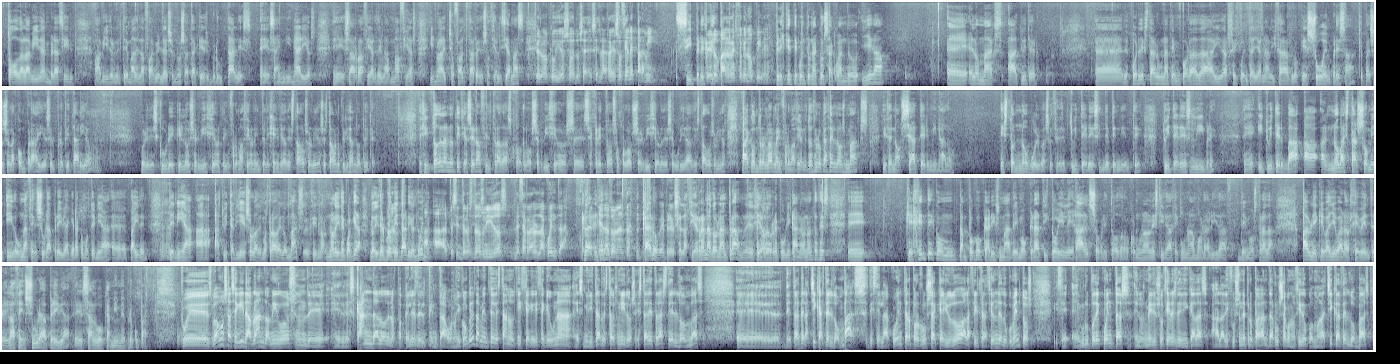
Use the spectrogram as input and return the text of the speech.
toda la vida en Brasil ha habido en el tema de la favela unos ataques brutales, eh, sanguinarios, eh, esas racias de las mafias y no ha hecho falta redes sociales. Y además... Pero qué odioso, las redes sociales para mí. Sí, pero es pero para el resto que no opine. Pero es que te cuento una cosa, cuando llega eh, Elon Musk a Twitter, después de estar una temporada y darse cuenta y analizar lo que es su empresa, que para eso se la compra y es el propietario, pues descubre que los servicios de información e inteligencia de Estados Unidos estaban utilizando Twitter. Es decir, todas las noticias eran filtradas por los servicios eh, secretos o por los servicios de seguridad de Estados Unidos para controlar la información. Entonces lo que hacen los Macs, dicen, no, se ha terminado. Esto no vuelve a suceder. Twitter es independiente, Twitter es libre, ¿eh? y Twitter va a, no va a estar sometido a una censura previa, que era como tenía eh, Biden, tenía a, Twitter. Y eso lo ha demostrado Elon Musk. Es decir, no, lo dice cualquiera, lo dice el propietario, el dueño. al presidente de los Estados Unidos le cerraron la cuenta, claro, que era Donald Trump. Claro, eh, pero se la cierran a Donald Trump, es decir, a los republicanos. ¿no? Entonces, que gente con tan poco carisma democrático y legal, sobre todo, con una honestidad y con una moralidad demostrada, hable que va a llevar al G20 la censura previa, es algo que a mí me preocupa. Pues vamos a seguir hablando, amigos, del escándalo de los papeles del Pentágono y concretamente de esta noticia que dice que una exmilitar de Estados Unidos está detrás del Donbass, eh, detrás de las chicas del Donbass. Dice, la cuenta rusa que ayudó a la filtración de documentos. Dice, el grupo de cuentas en los medios sociales dedicadas a la difusión de propaganda rusa conocido como las chicas del Donbass,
